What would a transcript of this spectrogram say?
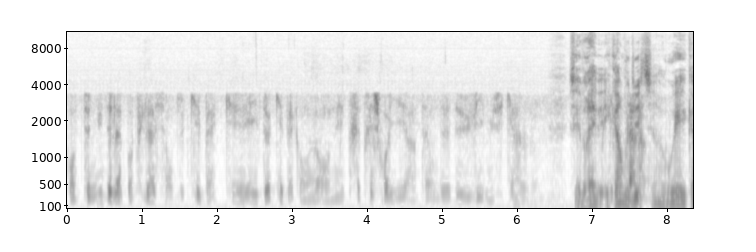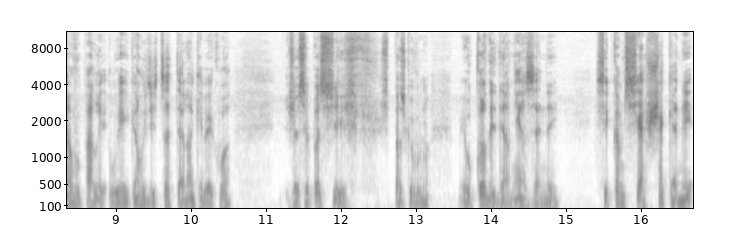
Compte tenu de la population du Québec et de Québec, on, on est très, très choyés en termes de, de vie musicale. C'est vrai. Et Et quand vous talent. dites ça, oui, quand vous parlez, oui, quand vous dites ça, talent québécois, je ne sais pas si c'est parce que vous le, mais au cours des dernières années, c'est comme si à chaque année,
